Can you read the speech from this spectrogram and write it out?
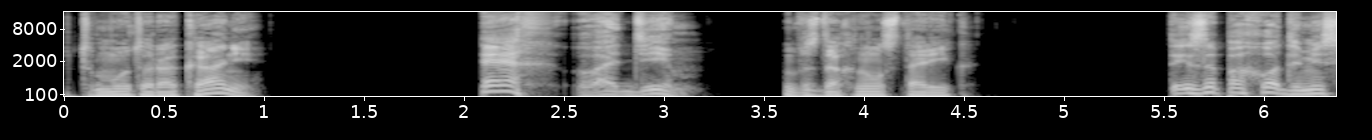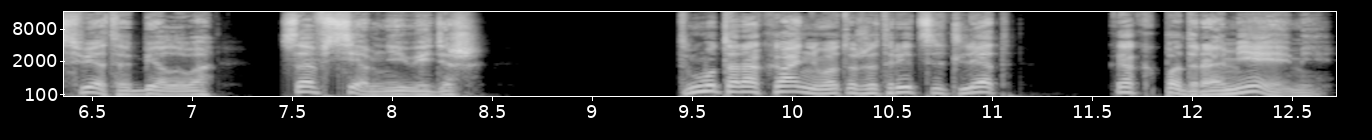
В Тмутаракане? Эх, Вадим, вздохнул старик. Ты за походами света белого совсем не видишь. Тмутаракань вот уже тридцать лет, как под ромеями.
